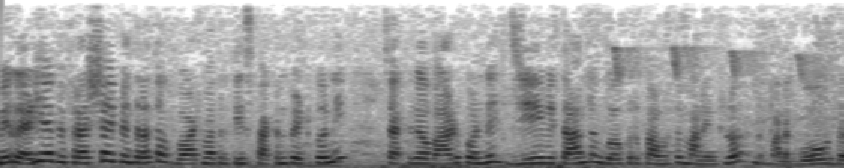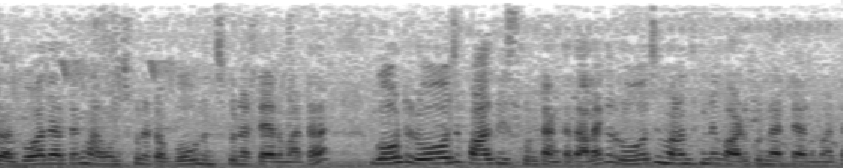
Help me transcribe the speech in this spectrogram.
మీరు రెడీ అయిపోయి ఫ్రెష్ అయిపోయిన తర్వాత ఒక బాటిల్ మాత్రం తీసి పక్కన పెట్టుకొని చక్కగా వాడుకోండి. జీవితాంతం గోకృపాముతో మన ఇంట్లో మన గోవు గోదావరితో మనం ఉంచుకున్నట్టు గోవును ఉంచుకున్నట్టే అనమాట గోవుంటి రోజు పాలు తీసుకుంటాం కదా. అలాగే రోజు మనం తిన్న వాడుకున్నట్టే అనమాట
